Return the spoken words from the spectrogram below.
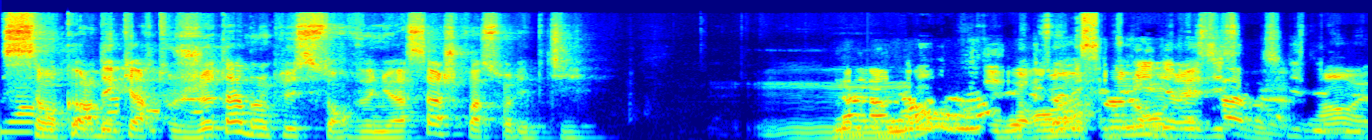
C'est encore des cartouches jetables en plus, ils sont revenus à ça, je crois, sur les petits. Non, non, non, c'est des des résistances. Ouais,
